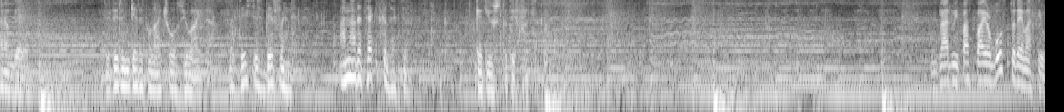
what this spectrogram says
I don't get it. You didn't get it when I chose you either. But this is different. I'm not a tax collector. Get used to different. I'm glad we passed by your booth today, Matthew.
